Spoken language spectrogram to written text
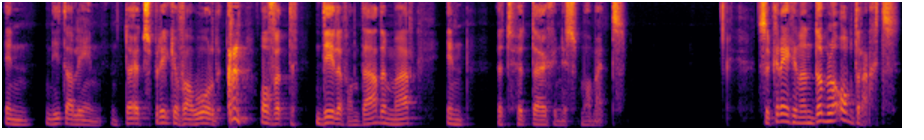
in niet alleen het uitspreken van woorden of het delen van daden, maar in het getuigenismoment. Ze krijgen een dubbele opdracht.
